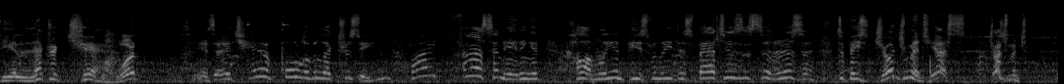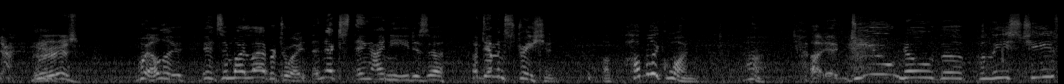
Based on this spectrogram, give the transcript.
The electric chair. What? It's a chair full of electricity. Quite fascinating. It calmly and peacefully dispatches the sinners uh, to face judgment. Yes, judgment. Yeah. Where is it? Well, uh, it's in my laboratory. The next thing I need is a, a demonstration. A public one. Huh. Uh, do you know the police chief?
